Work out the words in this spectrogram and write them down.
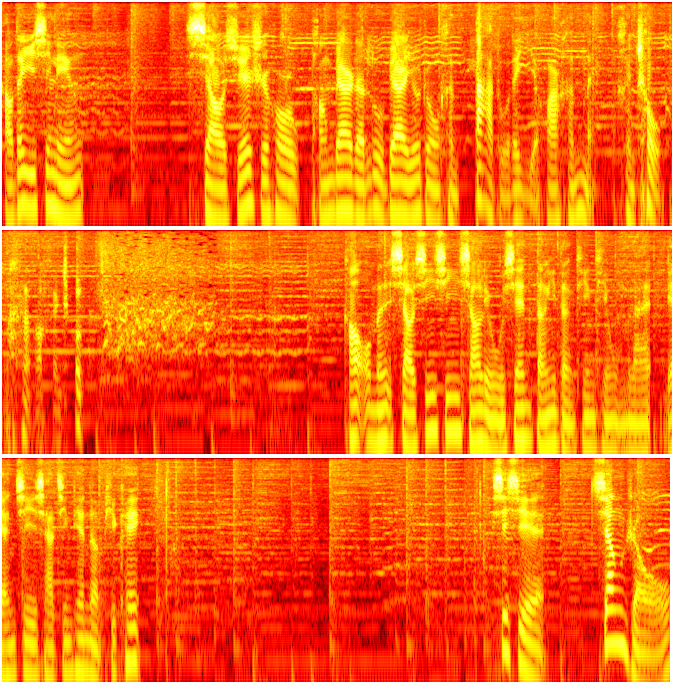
好的，于心灵，小学时候旁边的路边有种很大朵的野花，很美，很臭，很臭。好，我们小心心、小礼物先等一等，听听。我们来连接一下今天的 PK。谢谢江柔，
